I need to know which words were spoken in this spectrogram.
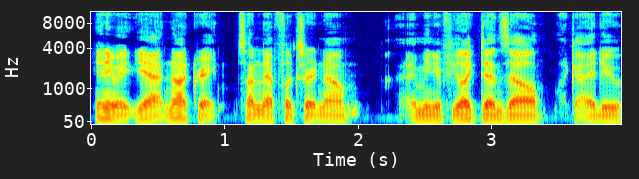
Anyway, yeah, not great. It's on Netflix right now. I mean, if you like Denzel, like I do,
